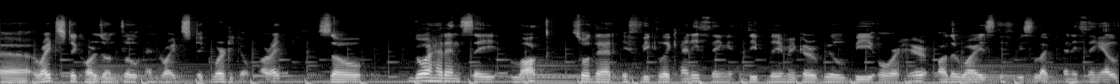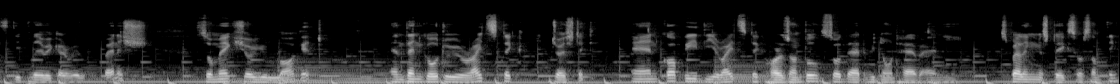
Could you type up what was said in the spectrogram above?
uh, right stick horizontal and right stick vertical all right? So go ahead and say lock so that if we click anything the playmaker will be over here. Otherwise if we select anything else the playmaker will vanish. So make sure you lock it and then go to your right stick joystick and copy the right stick horizontal so that we don't have any spelling mistakes or something.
